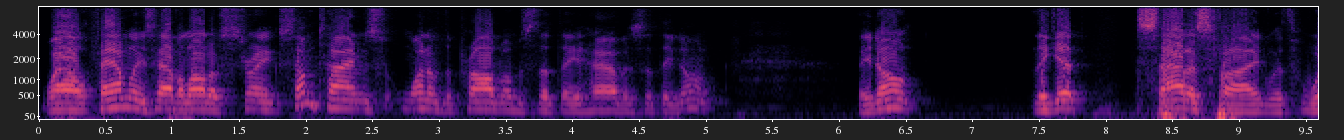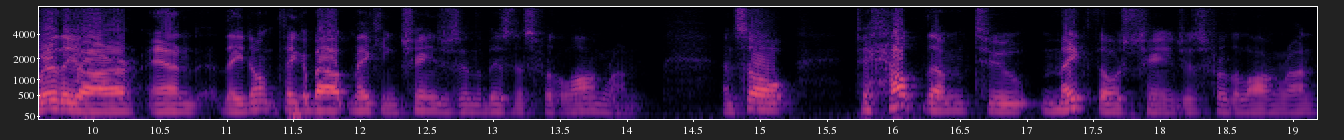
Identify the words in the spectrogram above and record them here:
while families have a lot of strength, sometimes one of the problems that they have is that they don't they don't they get satisfied with where they are and they don't think about making changes in the business for the long run. And so, to help them to make those changes for the long run,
